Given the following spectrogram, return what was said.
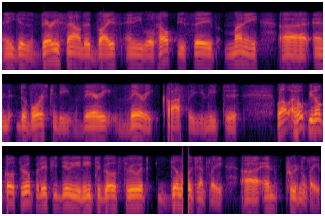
and he gives very sound advice, and he will help you save money. Uh, and divorce can be very, very costly. You need to. Well, I hope you don't go through it, but if you do, you need to go through it diligently uh, and prudently.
